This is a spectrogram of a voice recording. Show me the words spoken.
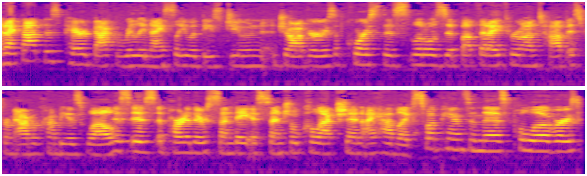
And I thought this paired back really nicely with these Dune joggers. Of course, this little zip up that I threw on top is from Abercrombie as well. This is a part of their Sunday Essential collection. I have like sweatpants in this, pullovers,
